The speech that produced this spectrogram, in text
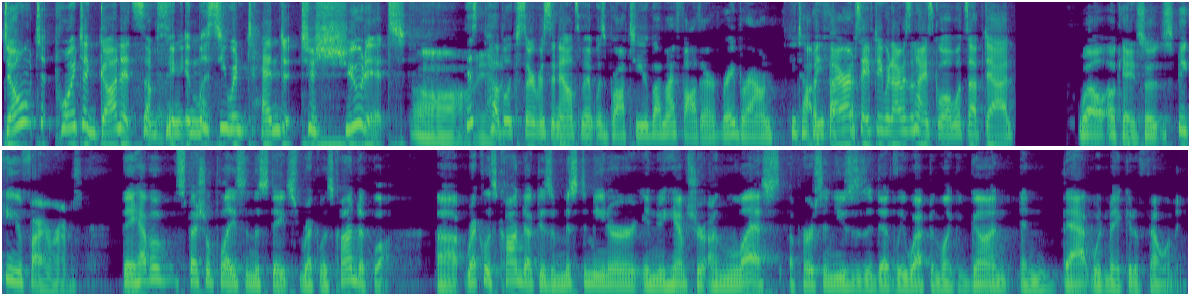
Don't point a gun at something unless you intend to shoot it. This public service announcement was brought to you by my father, Ray Brown. He taught me firearm safety when I was in high school. What's up, Dad? Well, okay, so speaking of firearms, they have a special place in the state's reckless conduct law. Uh, reckless conduct is a misdemeanor in New Hampshire unless a person uses a deadly weapon like a gun, and that would make it a felony.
